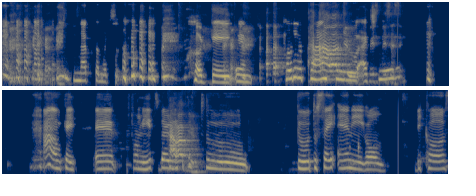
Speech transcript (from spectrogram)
not connection okay um how do you plan How to you, Mrs. ah okay uh, for me it's very How about difficult you? to to to say any goal because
